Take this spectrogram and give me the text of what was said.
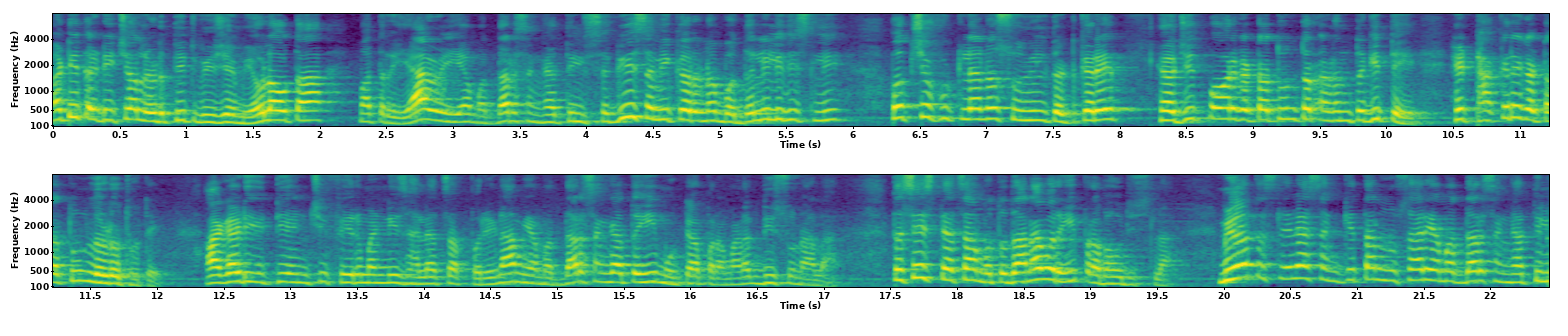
अटीतटीच्या लढतीत विजय मिळवला होता. मात्र यावेळी या मतदारसंघातील सगळी समीकरणं बदललेली दिसली. पक्ष फुटल्यानं सुनील तटकरे हे अजित पवार गटातून तर अनंत गीते हे ठाकरे गटातून लढत होते. आघाडी युती यांची फेरमांडणी झाल्याचा परिणाम या मतदारसंघातही मोठ्या प्रमाणात दिसून आला. तसेच त्याचा मतदानावरही प्रभाव दिसला. मिळत असलेल्या संकेतांनुसार या मतदारसंघातील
